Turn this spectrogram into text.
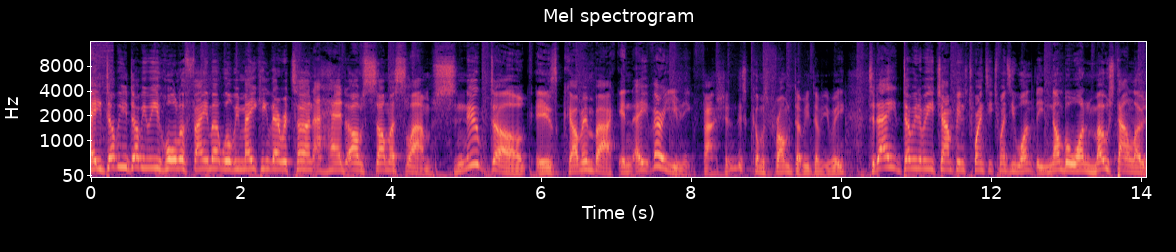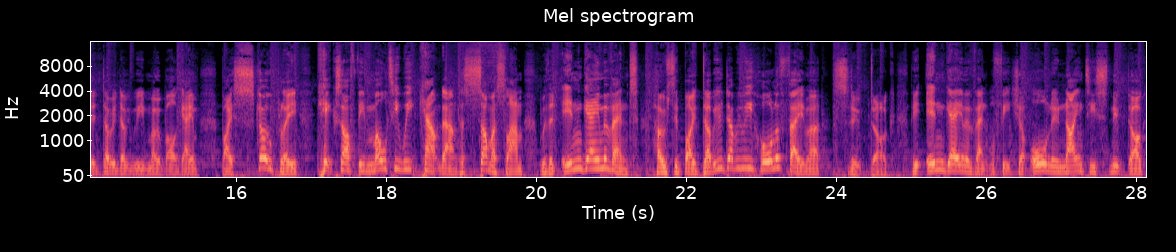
a WWE Hall of Famer will be making their return ahead of SummerSlam. Snoop Dogg is coming back in a very unique fashion. This comes from WWE. Today, WWE Champions 2021, the number one most downloaded WWE mobile game by Scopely, kicks off the multi week countdown to SummerSlam with an in game event hosted by WWE Hall of Famer Snoop Dogg. The in game event will feature all new 90s Snoop Dogg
